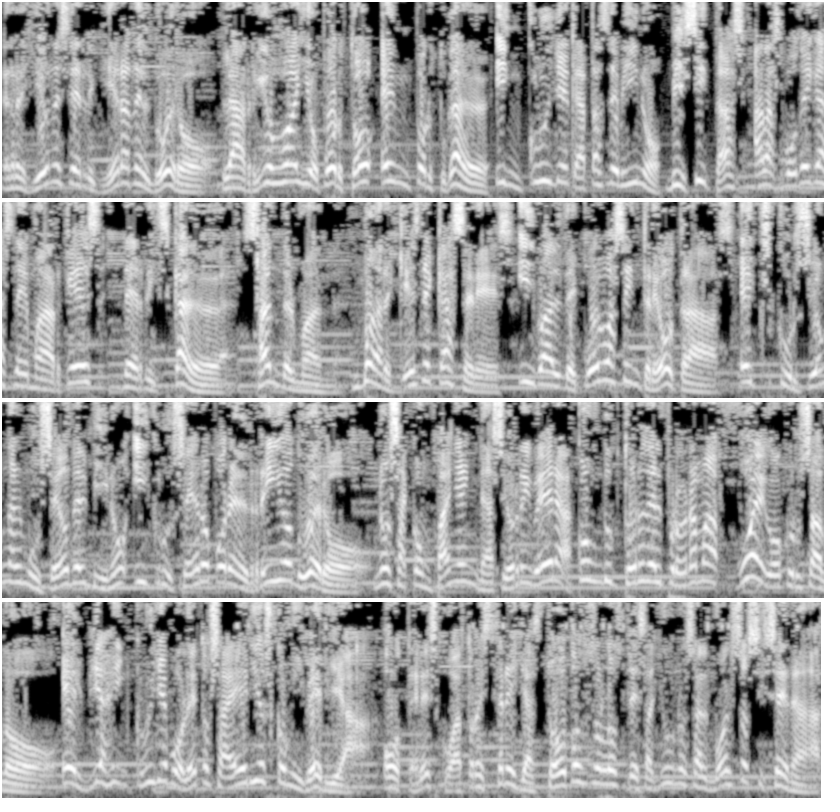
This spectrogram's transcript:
regiones de Riviera del Duero, La Rioja y Oporto en Portugal. Incluye catas de vino, visitas a las bodegas de Marqués de Riscal, Sanderman, Marqués de Cáceres y Valdecuevas entre otras. Excursión al Museo del Vino y crucero por el río Duero. Nos acompaña Ignacio Rivera, conductor del programa Fuego Cruzado. El viaje incluye boletos aéreos con Iberia, hoteles cuatro estrellas, todos los desayunos, almuerzos y cenas,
